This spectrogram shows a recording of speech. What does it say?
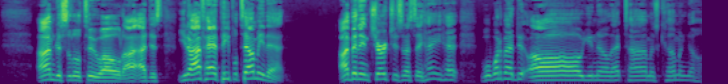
I'm just a little too old. I, I, just, you know, I've had people tell me that. I've been in churches and I say, hey, hey well, what about do? Oh, you know, that time is coming on.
